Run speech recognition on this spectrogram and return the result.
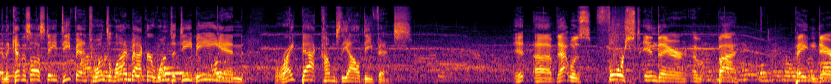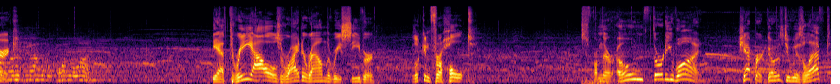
And the Kennesaw State defense, one's a linebacker, one's a DB, and right back comes the Owl defense. It uh, That was forced in there uh, by Peyton Derrick. Yeah, three Owls right around the receiver. Looking for Holt from their own 31. Shepard goes to his left,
